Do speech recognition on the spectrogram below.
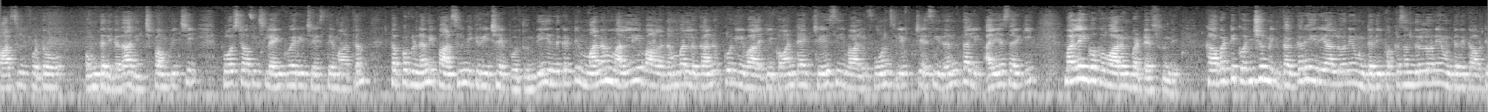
పార్సల్ ఫోటో ఉంటుంది కదా అది ఇచ్చి పంపించి పోస్ట్ ఆఫీస్లో ఎంక్వైరీ చేస్తే మాత్రం తప్పకుండా మీ పార్సల్ మీకు రీచ్ అయిపోతుంది. ఎందుకంటే మనం మళ్ళీ వాళ్ళ నంబర్లు కనుక్కొని వాళ్ళకి కాంటాక్ట్ చేసి వాళ్ళు ఫోన్స్ లిఫ్ట్ చేసి ఇదంతా అయ్యేసరికి మళ్ళీ ఇంకొక వారం పట్టేస్తుంది. కాబట్టి కొంచెం మీకు దగ్గర ఏరియాలోనే ఉంటుంది పక్క సందుల్లోనే ఉంటుంది కాబట్టి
